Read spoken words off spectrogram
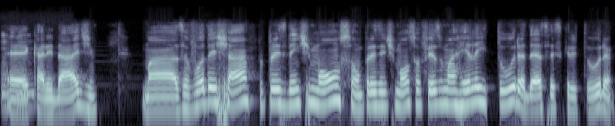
É, uhum. É, caridade. Mas eu vou deixar para o presidente Monson. O presidente Monson fez uma releitura dessa escritura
